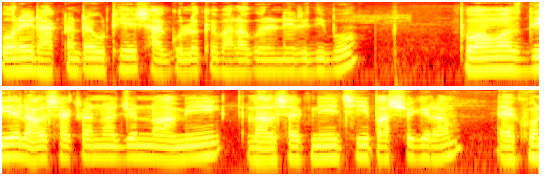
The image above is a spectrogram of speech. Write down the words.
পরে ঢাকনাটা উঠিয়ে শাকগুলোকে ভালো করে নেড়ে দিব। পোয়া মাছ দিয়ে লাল শাক রান্নার জন্য আমি লাল শাক নিয়েছি পাঁচশো গ্রাম। এখন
